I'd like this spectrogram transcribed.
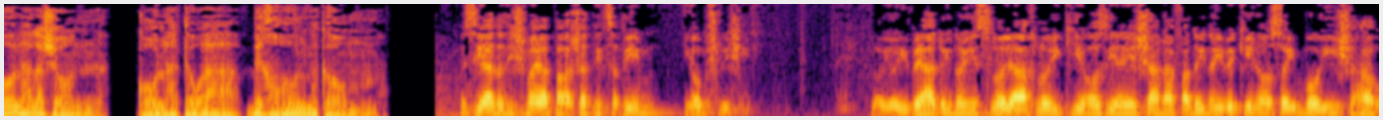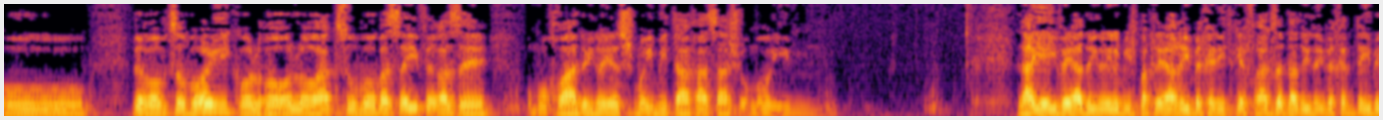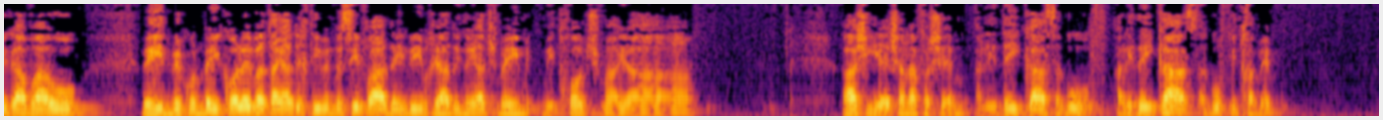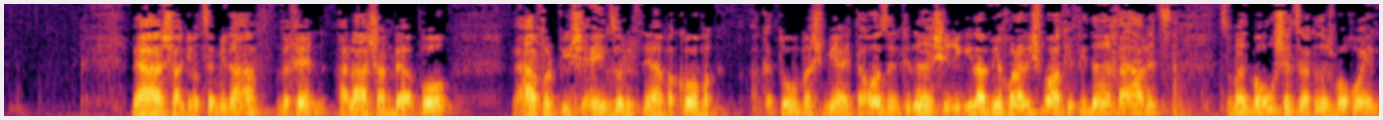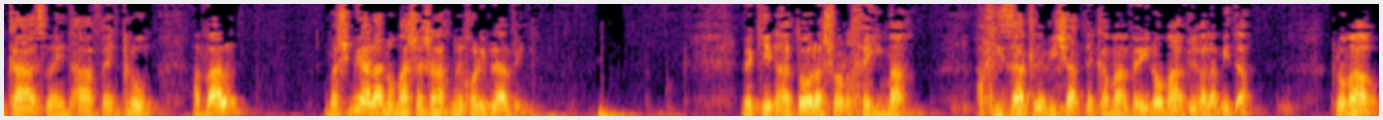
כל הלשון, כל התורה, בכל מקום. בסייעתא דשמיא, פרשת ניצבים, יום שלישי. לא יאיבי אדוני יסלויח, לא יקי עוז אף אדוני וכינוסוי בו איש ההוא. ורוב צובוי כל הולו הכסובו בספר הזה, ומוחו אדוני ישמוי מתחס השומועים. לה יאיבי אדוני למשבק לירי, בכן יתקף רק זד אדוני וכן תהי בגבראו. וידבקון בי כל לבטיה דכתיבן בספרה הדין וימחי אדוני יד שמי מתחות שמיה. רש"י ישן אף השם, על ידי כעס הגוף, על ידי כעס הגוף מתחמם. והעשן יוצא מן האף, וכן עלה עשן באפו, ואף על פי שאין זו לפני המקום הכתוב, משמיע את האוזן כדרך שהיא רגילה ויכולה לשמוע, כפי דרך הארץ. זאת אומרת, ברור שאצל הקדוש ברוך הוא אין כעס ואין אף ואין כלום, אבל משמיע לנו משהו שאנחנו יכולים להבין. וקנאתו לשון חימה, אחיזת לבישת נקמה, ואינו מעביר על המידה. כלומר,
